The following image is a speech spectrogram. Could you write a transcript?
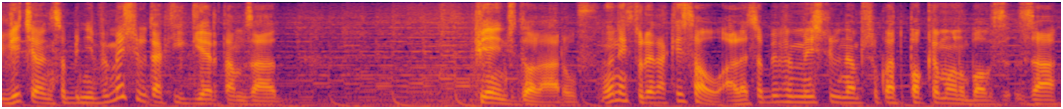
I wiecie, on sobie nie wymyślił takich gier tam za 5 dolarów. No niektóre takie są, ale sobie wymyślił na przykład Pokémon Box za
